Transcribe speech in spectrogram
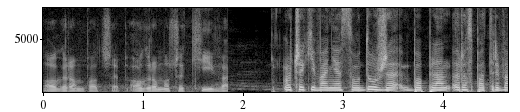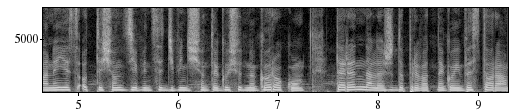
ogrom potrzeb, ogrom oczekiwań. Oczekiwania są duże, bo plan rozpatrywany jest od 1997 roku. Teren należy do prywatnego inwestora.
